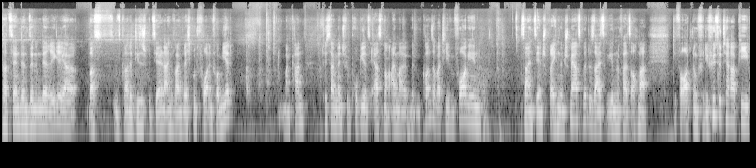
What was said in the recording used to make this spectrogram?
Patientinnen sind in der Regel ja, was uns gerade diese speziellen eingefallen, recht gut vorinformiert. Man kann natürlich sagen, Mensch, wir probieren es erst noch einmal mit einem konservativen Vorgehen, seien es die entsprechenden Schmerzmittel, sei es gegebenenfalls auch mal die Verordnung für die Physiotherapie.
